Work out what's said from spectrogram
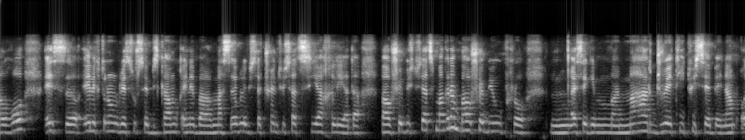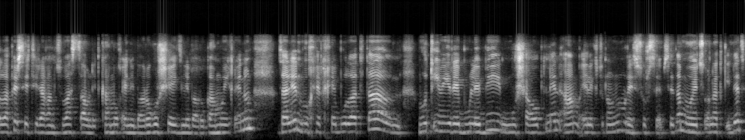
ალღო, ეს ელექტრონული რესურსების გამოყენება მასშტაბებისა ჩვენთვისაც სიახლეა და ბავშვებისთვისაც, მაგრამ ბავშვები უფრო ესე იგი მარჯვეთ ითვისებენ ამ ყველაფერს ერთი რაღაც ვასწავლეთ გამოყენება როგორ შეიძლება რომ გამოიყენონ ძალიან მოხერხებულად და მოტივირებულები მუშაობდნენ ამ ელექტრონულ რესურსებზე და მოეწონათ კიდეც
